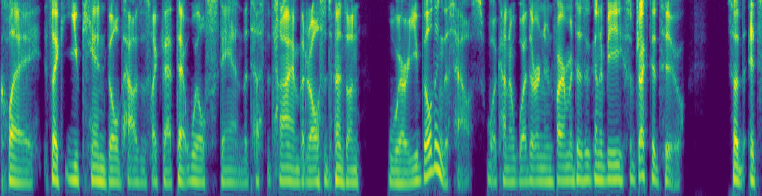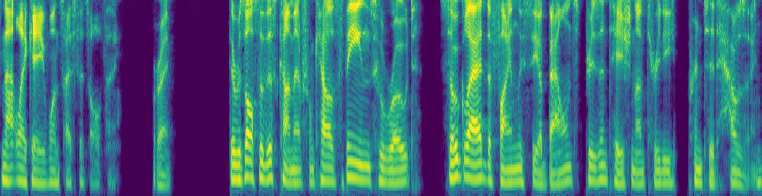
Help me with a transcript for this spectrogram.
clay. It's like you can build houses like that that will stand the test of time, but it also depends on where are you building this house? What kind of weather and environment is it going to be subjected to? So it's not like a one size fits all thing. Right. There was also this comment from Calisthenes who wrote, So glad to finally see a balanced presentation on 3D printed housing.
